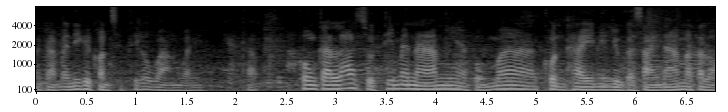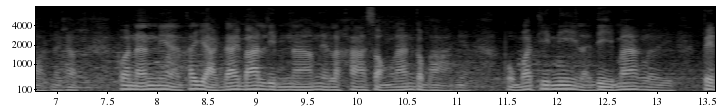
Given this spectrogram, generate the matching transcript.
นะครับอันนี้คือคอนเซ็ปที่เราวางไว้ ครับโครงการล่าสุดที่แม่น้ำเนี่ยผมว่าคนไทยเนี่ยอยู่กับสายน้ำมาตลอดนะครับ เพราะนั้นเนี่ยถ้าอยากได้บ้านริมน้ำเนี่ยราคา 2 ล้านกว่าบาทเนี่ยผมว่าที่นี่แหละดีมากเลย เป็น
